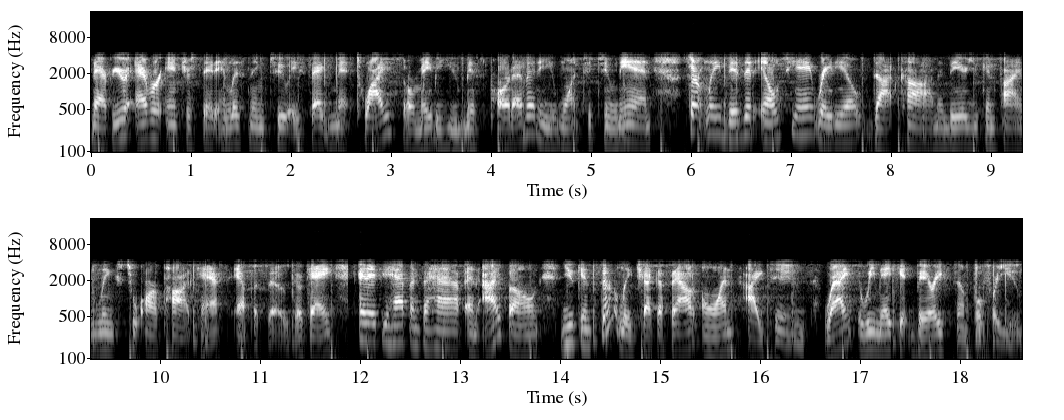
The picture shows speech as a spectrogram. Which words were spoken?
Now, if you're ever interested in listening to a segment twice, or maybe you missed part of it and you want to tune in, certainly visit LTARadio.com and there you can find links to our podcast episodes, okay? And if you happen to have an iPhone, you can certainly check us out on iTunes, right? We make it very simple for you.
